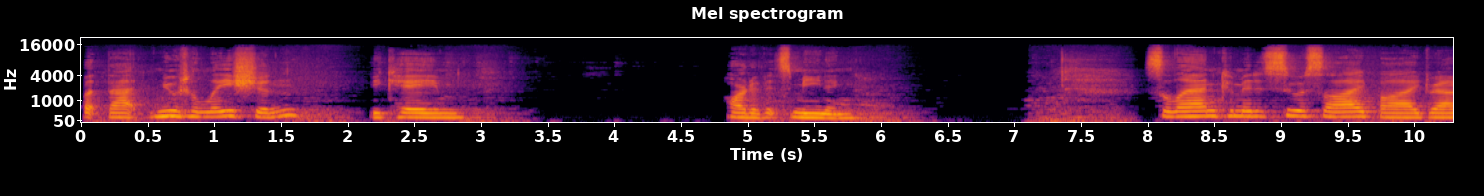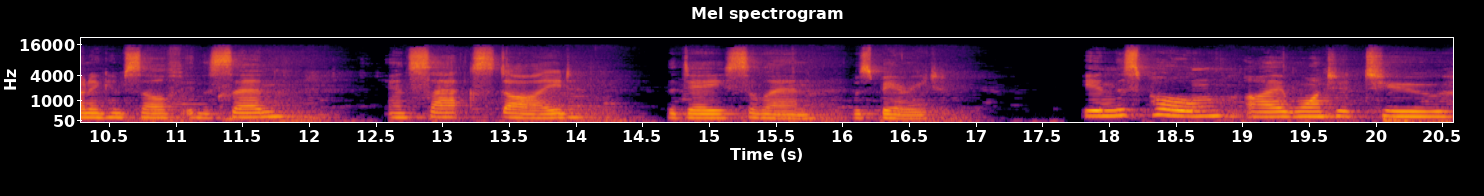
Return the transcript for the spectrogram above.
but that mutilation became part of its meaning. Celan committed suicide by drowning himself in the Seine, and Sachs died the day Celan was buried. In this poem, I wanted to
